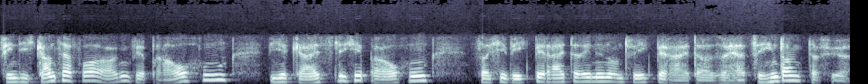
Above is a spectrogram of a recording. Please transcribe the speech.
finde ich ganz hervorragend. Wir brauchen, wir Geistliche brauchen solche Wegbereiterinnen und Wegbereiter. Also herzlichen Dank dafür.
